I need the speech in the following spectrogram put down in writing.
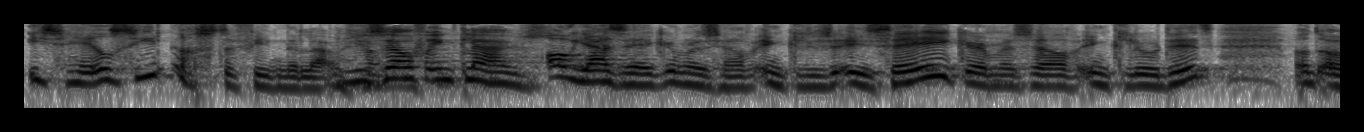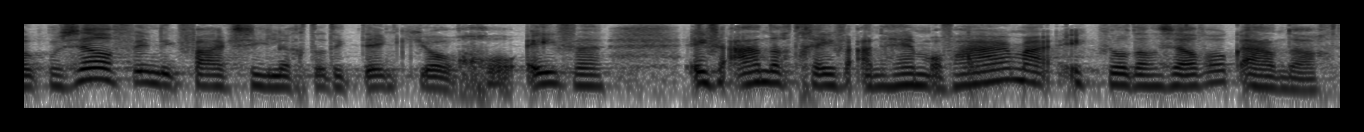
iets heel zieligs te vinden. langzaam. Jezelf incluis. Oh ja, zeker mezelf, inclusief. Zeker mezelf included. Want ook mezelf vind ik vaak zielig. Dat ik denk, joh, goh, even, even aandacht geven aan hem of haar. Maar ik wil dan zelf ook aandacht.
